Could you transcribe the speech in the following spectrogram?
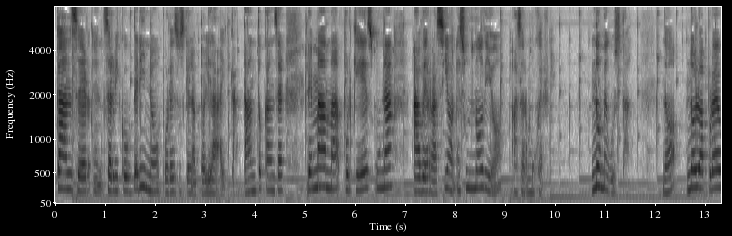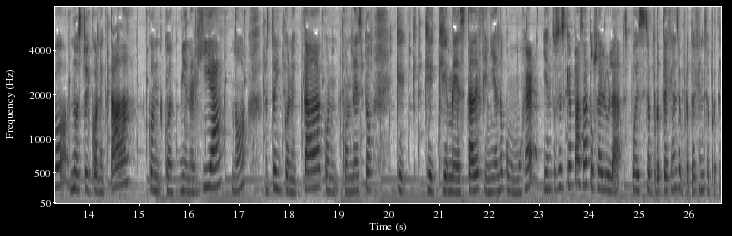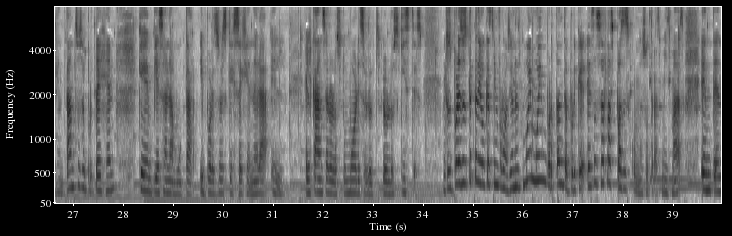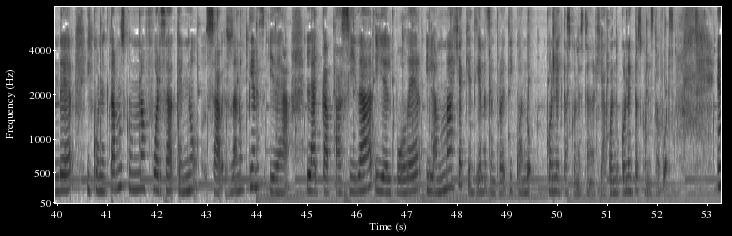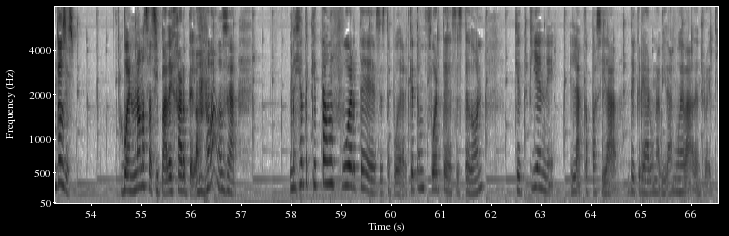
cáncer en cervicouterino, por eso es que en la actualidad hay tanto cáncer de mama, porque es una aberración, es un odio a ser mujer. No me gusta, ¿no? No lo apruebo, no estoy conectada con, mi energía, ¿no? No estoy conectada con, con esto que, que, me está definiendo como mujer. Y entonces, ¿qué pasa? Tus células pues se protegen, se protegen, se protegen, tanto se protegen que empiezan a mutar. Y por eso es que se genera el, el cáncer o los tumores o, los quistes. Entonces por eso es que te digo que esta información es muy muy importante porque es hacer las paces con nosotras mismas, entender y conectarnos con una fuerza que no sabes, o sea, no tienes idea la capacidad y el poder y la magia que tienes dentro de ti cuando conectas con esta energía, cuando conectas con esta fuerza. Entonces, bueno, nada más fácil para dejártelo, ¿no? O sea, imagínate qué tan fuerte es este poder, qué tan fuerte es este don que tiene la capacidad de crear una vida nueva dentro de ti.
